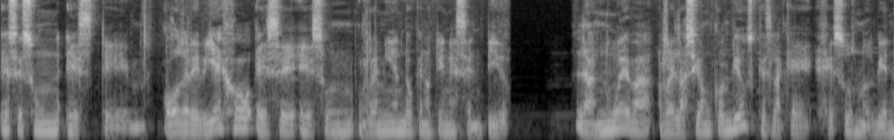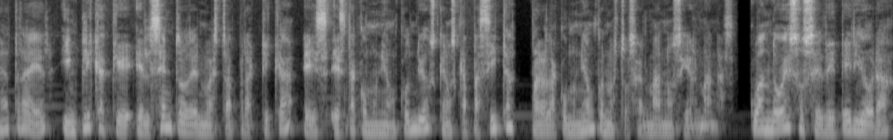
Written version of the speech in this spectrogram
ese es un este odre viejo, ese es un remiendo que no tiene sentido. La nueva relación con Dios, que es la que Jesús nos viene a traer, implica que el centro de nuestra práctica es esta comunión con Dios que nos capacita para la comunión con nuestros hermanos y hermanas. Cuando eso se deteriora,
